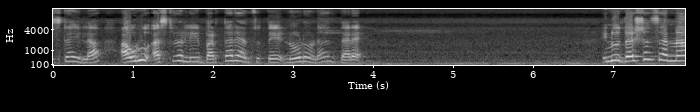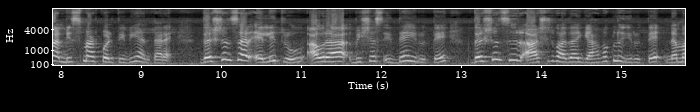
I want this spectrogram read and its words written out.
ಇಷ್ಟ ಇಲ್ಲ. ಅವರು ಅಷ್ಟರಲ್ಲಿ ಬರ್ತಾರೆ ಅನ್ಸುತ್ತೆ, ನೋಡೋಣ ಅಂತಾರೆ. ಇನ್ನು ದರ್ಶನ್ ಸರ್ನ ಮಿಸ್ ಮಾಡ್ಕೊಳ್ತೀವಿ ಅಂತಾರೆ. ದರ್ಶನ್ ಸರ್ ಎಲ್ಲಿದ್ರು ಅವರ ವಿಶಸ್ ಇದ್ದೇ ಇರುತ್ತೆ. ದರ್ಶನ್ ಸರ್ ಆಶೀರ್ವಾದ ಯಾವಾಗಲೂ ಇರುತ್ತೆ. ನಮ್ಮ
